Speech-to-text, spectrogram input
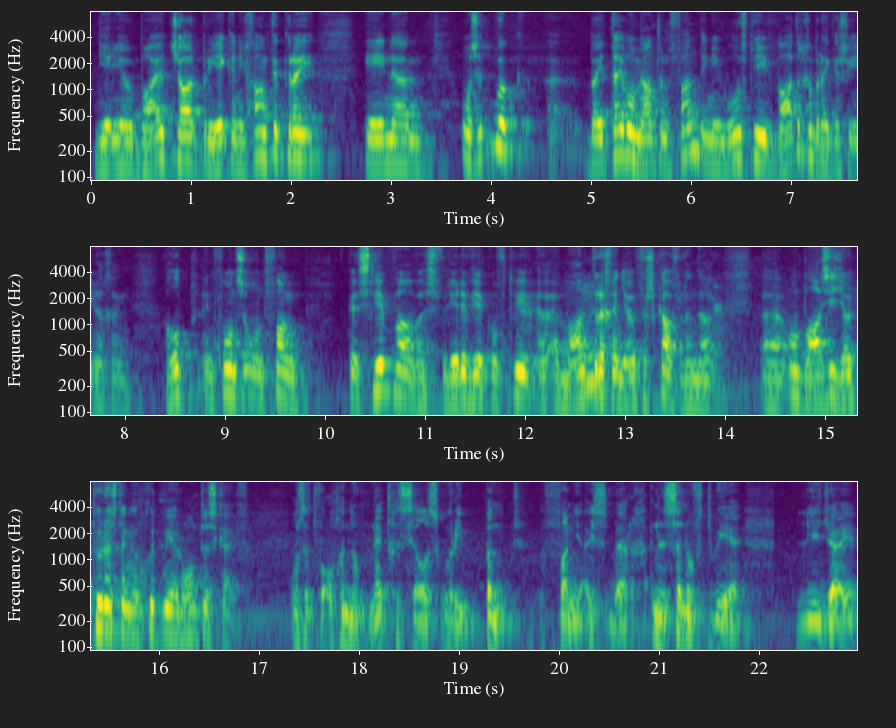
deur jou biochar projek aan die gang te kry en ehm um, Ons het ook uh, by Table Mountain Fund en die Woolsley Watergebruikersvereniging hulp en fondse ontvang. 'n Sleepwa was verlede week of 2 'n uh, maand terug in jou verskaf Linda ja. uh, om basies jou toerusting en goed meer rond te skuif. Ons het vanoggend nog net gesels oor die punt van die ysberg in 'n sin of twee. Lijay,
